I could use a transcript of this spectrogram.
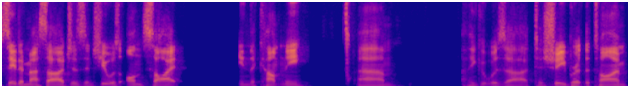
seat of massages, and she was on site in the company. Um, I think it was uh, Toshiba at the time.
